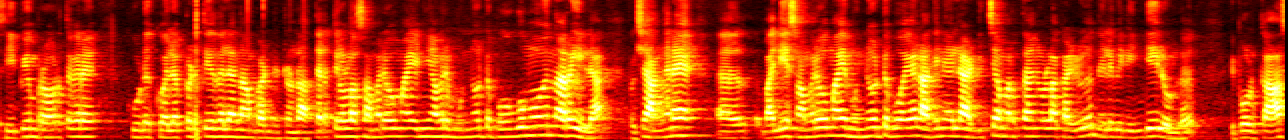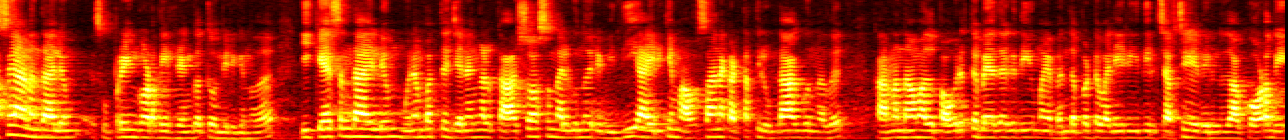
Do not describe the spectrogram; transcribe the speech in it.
സി പി എം പ്രവർത്തകരെ കൂടെ കൊലപ്പെടുത്തിയതെല്ലാം നാം കണ്ടിട്ടുണ്ട്. അത്തരത്തിലുള്ള സമരവുമായി ഇനി അവർ മുന്നോട്ട് പോകുമോ എന്നറിയില്ല. പക്ഷെ അങ്ങനെ വലിയ സമരവുമായി മുന്നോട്ട് പോയാൽ അതിനെല്ലാം അടിച്ചമർത്താനുള്ള കഴിവ് നിലവിൽ ഇന്ത്യയിലുണ്ട്. ഇപ്പോൾ കാസയാണ് എന്തായാലും സുപ്രീം കോടതിയിൽ രംഗത്ത് വന്നിരിക്കുന്നത്. ഈ കേസ് എന്തായാലും മുനമ്പത്തെ ജനങ്ങൾക്ക് ആശ്വാസം നൽകുന്ന ഒരു വിധിയായിരിക്കും അവസാന ഘട്ടത്തിൽ ഉണ്ടാകുന്നത്. കാരണം നാം അത് പൗരത്വ ഭേദഗതിയുമായി ബന്ധപ്പെട്ട് വലിയ രീതിയിൽ ചർച്ച ചെയ്തിരുന്നത് ആ കോടതി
